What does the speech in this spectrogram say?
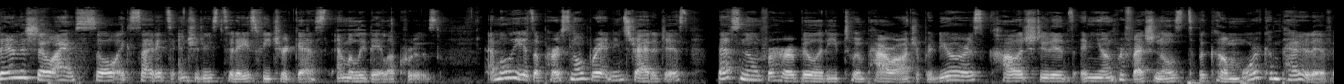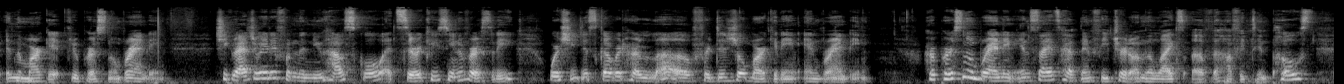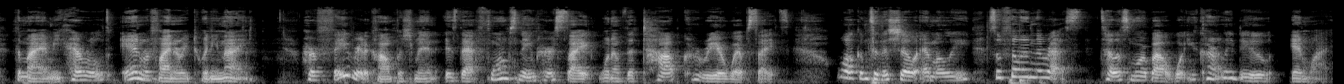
Today on the show, I am so excited to introduce today's featured guest, Emmelie De La Cruz. Emily is a personal branding strategist, best known for her ability to empower entrepreneurs, college students, and young professionals to become more competitive in the market through personal branding. She graduated from the Newhouse School at Syracuse University, where she discovered her love for digital marketing and branding. Her personal branding insights have been featured on the likes of the Huffington Post, the Miami Herald, and Refinery 29. Her favorite accomplishment is that Forbes named her site one of the top career websites. Welcome to the show, Emmelie. So fill in the rest. Tell us more about what you currently do and why.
